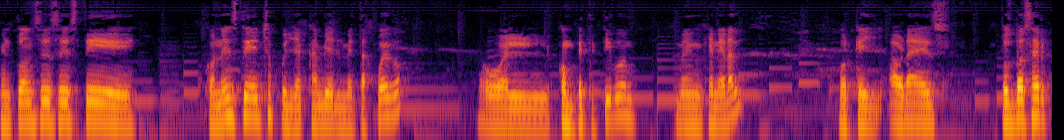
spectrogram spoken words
Entonces este con este hecho pues ya cambia el metajuego o el competitivo en general porque ahora es pues va a ser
